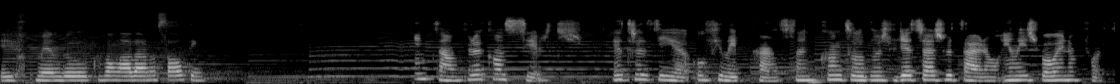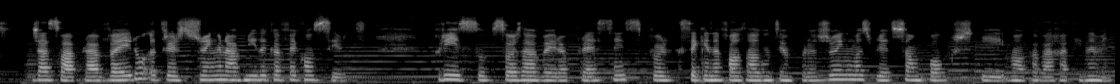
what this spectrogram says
e recomendo que vão lá dar um saltinho. Então, para concertos, eu trazia o Filipe Carlson, contudo, os bilhetes já esgotaram em Lisboa e no Porto. Já só há para Aveiro, a 3 de junho, na Avenida Café Concerto. Por isso, pessoas da Aveiro apressem-se, porque sei que ainda falta algum tempo para junho, mas os bilhetes são poucos e vão acabar rapidamente.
